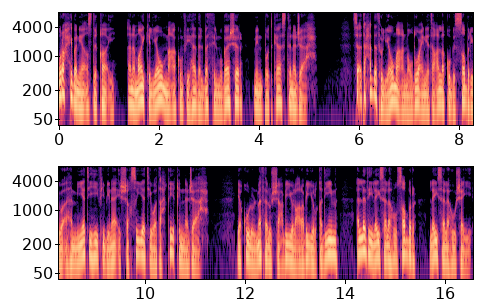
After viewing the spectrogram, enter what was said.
مرحبا يا أصدقائي أنا مايك اليوم معكم في هذا البث المباشر من بودكاست نجاح. سأتحدث اليوم عن موضوع يتعلق بالصبر وأهميته في بناء الشخصية وتحقيق النجاح. يقول المثل الشعبي العربي القديم الذي ليس له صبر ليس له شيء.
